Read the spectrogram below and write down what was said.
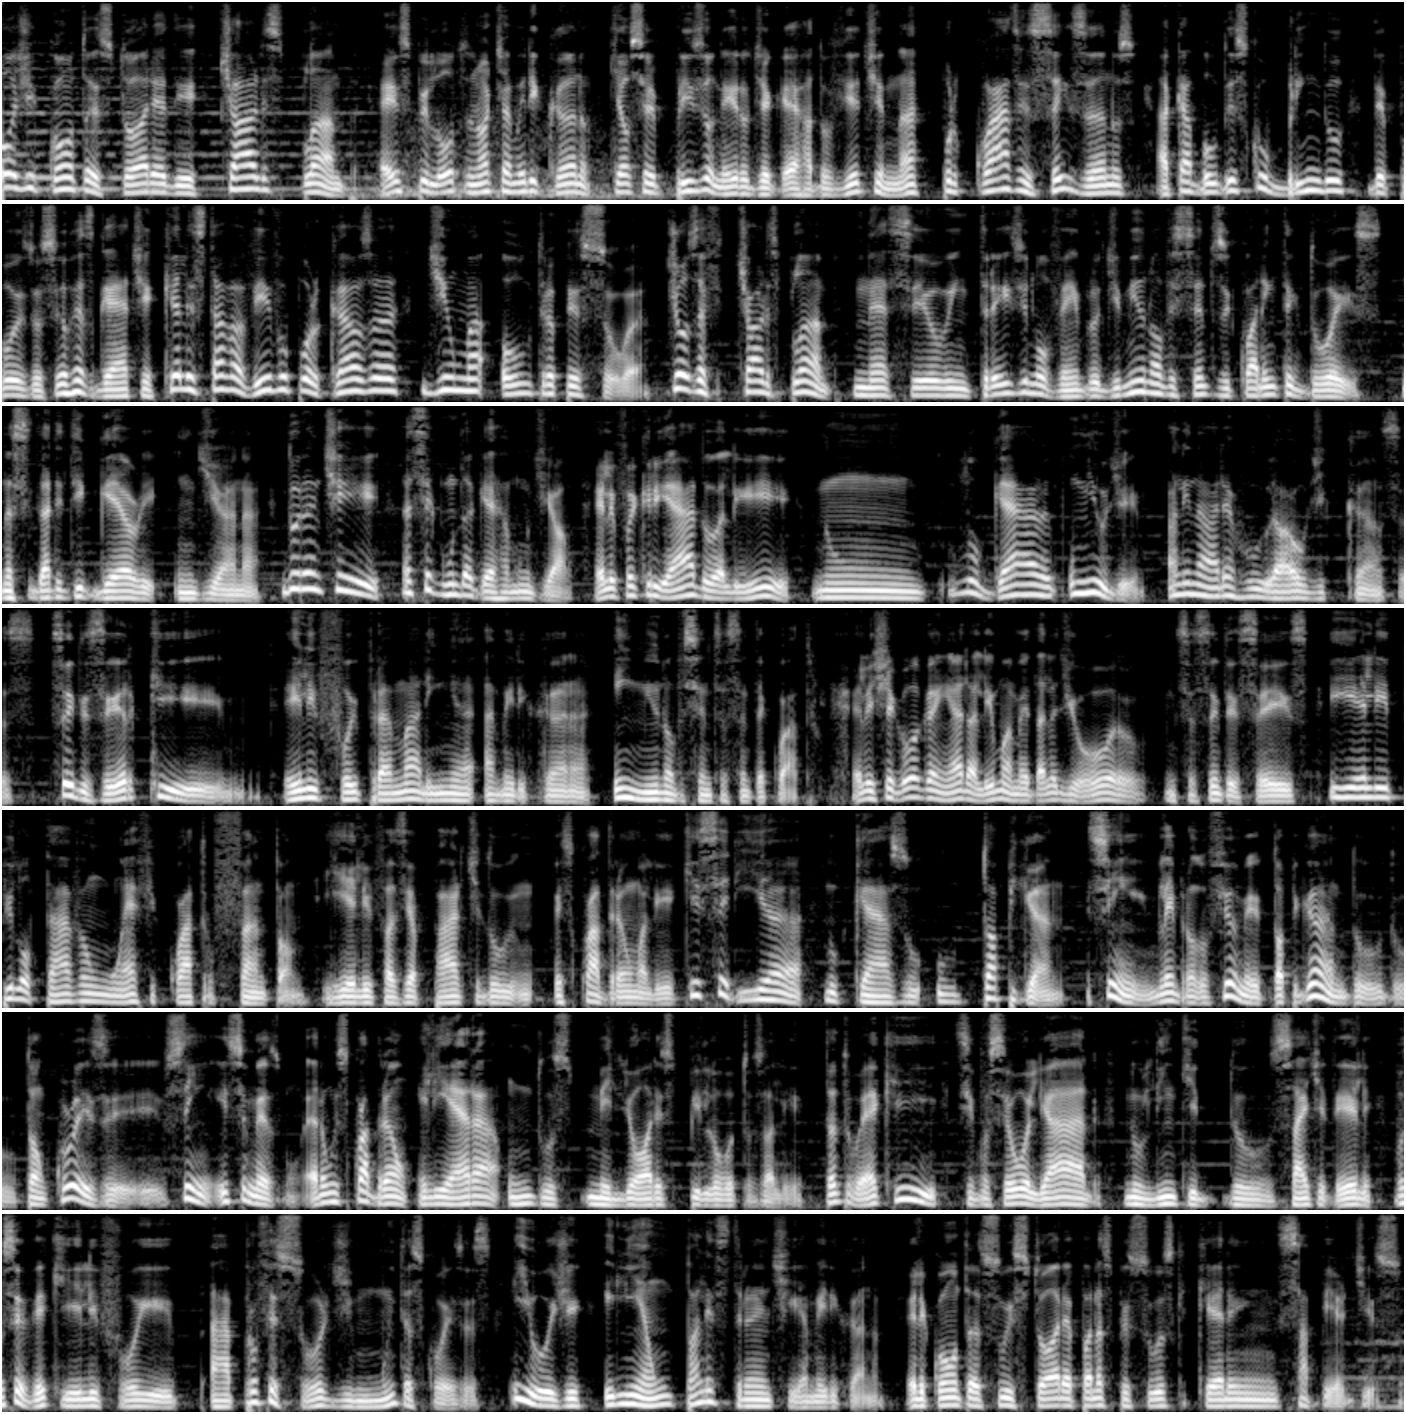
Hoje conta a história de Charles Plumb, ex-piloto norte-americano que, ao ser prisioneiro de guerra do Vietnã por quase seis anos, acabou descobrindo, depois do seu resgate, que ele estava vivo por causa de uma outra pessoa. Joseph Charles Plumb nasceu em 3 de novembro de 1942 na cidade de Gary, Indiana, durante a Segunda Guerra Mundial. Ele foi criado ali num lugar humilde, ali na área rural de Kansas. Sei dizer que ele foi para a Marinha Americana em 1964. Ele chegou a ganhar ali uma medalha de ouro em 66 e ele pilotava um F4 Phantom e ele fazia parte do esquadrão ali, que seria, no caso, o Top Gun. Sim, lembram do filme Top Gun, do, do Tom Cruise? Sim, isso mesmo, era um esquadrão. Ele era um dos melhores pilotos ali. Tanto é que, se você olhar no link do site dele, você vê que ele foi a professor de muitas coisas e hoje ele é um palestrante americano. Ele conta sua história para as pessoas que querem saber disso.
